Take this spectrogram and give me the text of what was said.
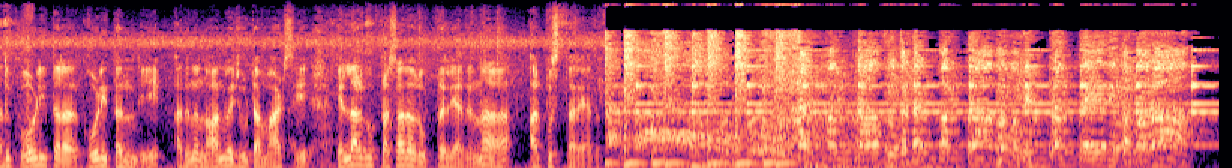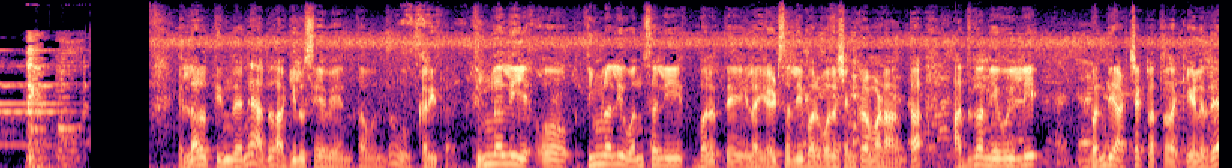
ಅದು ಕೋಳಿ ಥರ ಕೋಳಿ ತಂದು ಅದನ್ನು ನಾನ್ ವೆಜ್ ಊಟ ಮಾಡಿಸಿ ಎಲ್ಲರಿಗೂ ಪ್ರಸಾದ ರೂಪದಲ್ಲಿ ಅದನ್ನು ಅರ್ಪಿಸ್ತಾರೆ ಅದು. ಎಲ್ಲರೂ ತಿಂದ್ರೇನೆ ಅದು ಅಗಿಲು ಸೇವೆ ಅಂತ ಒಂದು ಕರೀತಾರೆ. ತಿಂಗಳಲ್ಲಿ ತಿಂಗಳಲ್ಲಿ ಒಂದ್ಸಲಿ ಬರುತ್ತೆ ಇಲ್ಲ ಎರಡು ಸಲ ಬರ್ಬೋದು ಸಂಕ್ರಮಣ ಅಂತ. ಅದನ್ನ ನೀವು ಇಲ್ಲಿ ಬಂದು ಅರ್ಚಕ್ರ ಹತ್ರ ಕೇಳಿದ್ರೆ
